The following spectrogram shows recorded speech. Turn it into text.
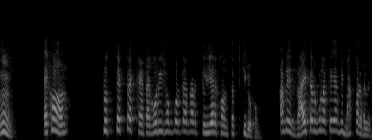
হুম, এখন প্রত্যেকটা ক্যাটাগরি সম্পর্কে আপনার ক্লিয়ার কনসেপ্ট কীরকম? আপনি রাইটার গুলাকে আপনি ভাগ করে ফেলেন।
